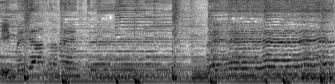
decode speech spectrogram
immediatamente. Eh,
